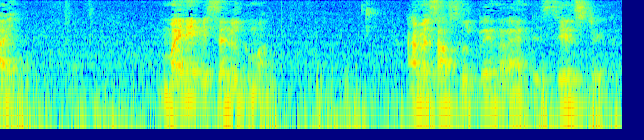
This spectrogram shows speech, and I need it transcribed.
Hi, my name is Sanil Kumar. I'm a soft skill trainer and a sales trainer.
